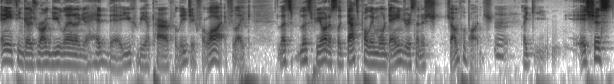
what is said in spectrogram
anything goes wrong, you land on your head there. You could be a paraplegic for life. Like let's let's be honest. Like that's probably more dangerous than a sh- jumper punch. Like it's just.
